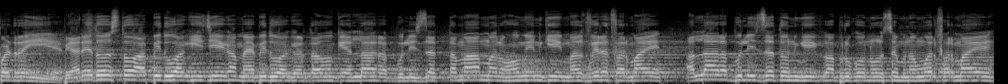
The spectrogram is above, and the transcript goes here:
पड़ रही है। प्यारे दोस्तों, आप भी दुआ कीजिएगा, मैं भी दुआ करता हूँ कि अल्लाह रब्बुल इज़्ज़त तमाम मरहूमिन की मगफिरत फरमाए। अल्लाह रब्बुल इज़्ज़त उनकी कब्र को नूर से मुनवर फरमाए।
